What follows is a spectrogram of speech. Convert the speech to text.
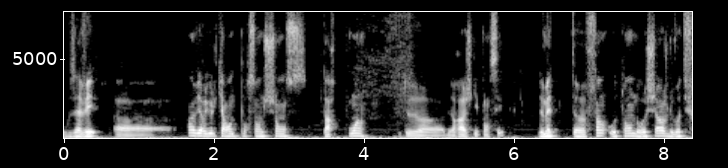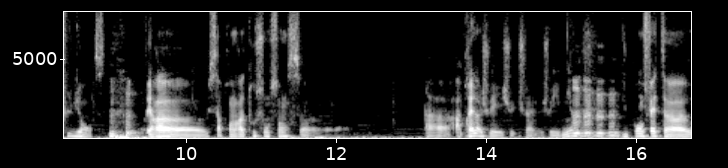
vous avez 1,40% de chance par point de, rage dépensé de mettre fin au temps de recharge de votre fulgurance. Mmh On verra, ça prendra tout son sens euh, après, là, je vais, je, vais, y venir. Mmh, mmh, mmh, du coup, en fait, euh,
